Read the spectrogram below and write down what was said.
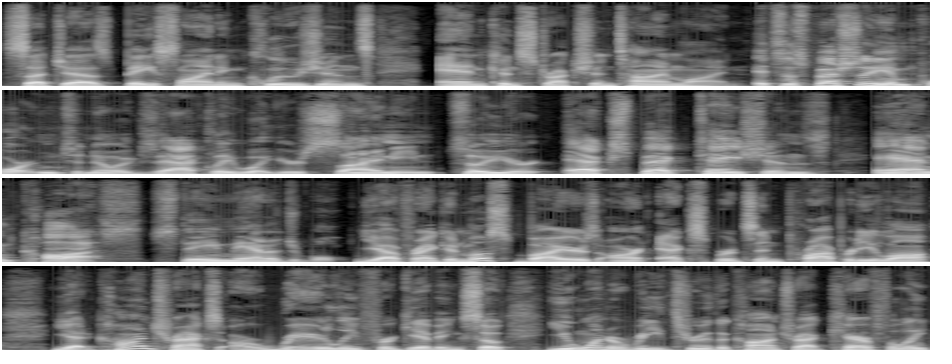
such as baseline inclusions and construction timeline. It's especially important to know exactly what you're signing so your expectations and costs stay manageable. Yeah, Frank, and most buyers aren't experts in property law, yet contracts are rarely forgiving. So you want to read through the contract carefully,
